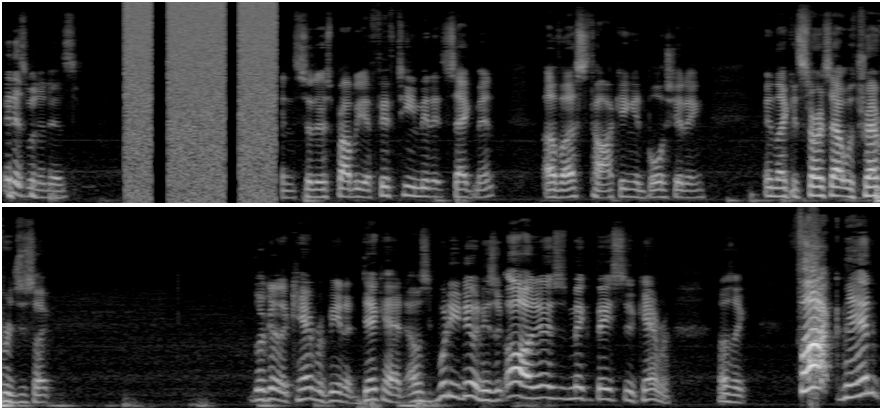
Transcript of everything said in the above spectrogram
it is what it is. And so there's probably a 15 minute segment of us talking and bullshitting, and like it starts out with Trevor just like looking at the camera being a dickhead. I was like, "What are you doing?" He's like, "Oh, I was just making faces to the camera." I was like, "Fuck, man,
